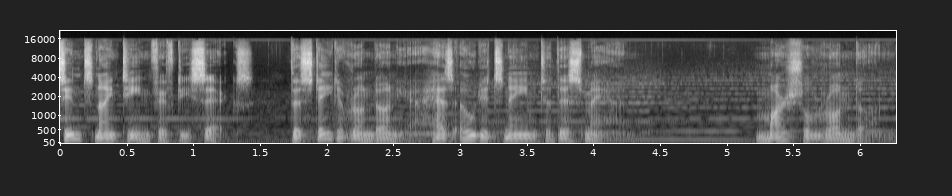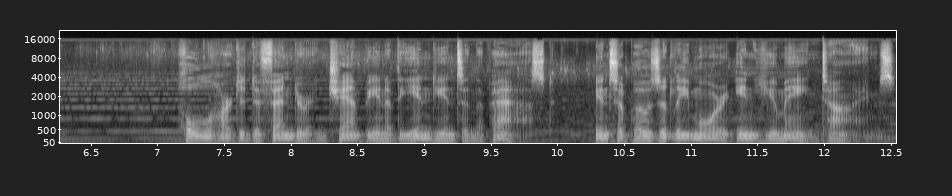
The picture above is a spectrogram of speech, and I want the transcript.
Since 1956, the state of Rondonia has owed its name to this man, Marshal Rondon, wholehearted defender and champion of the Indians in the past, in supposedly more inhumane times.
